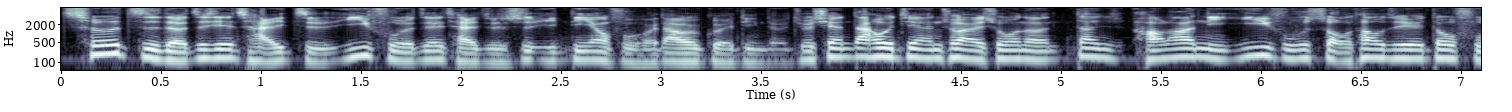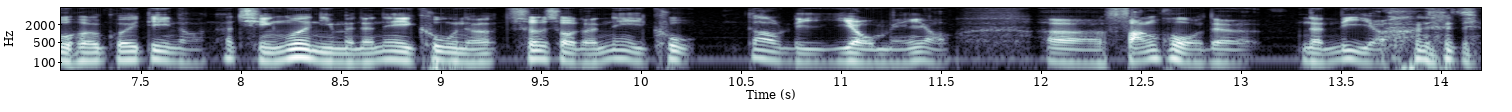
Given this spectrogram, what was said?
车子的这些材质、衣服的这些材质是一定要符合大会规定的。就现在大会既然出来说呢，但好啦，你衣服、手套这些都符合规定哦，那请问你们的内裤呢？车手的内裤？到底有没有呃防火的能力哦？就是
